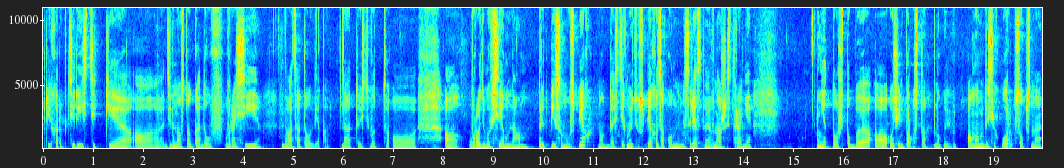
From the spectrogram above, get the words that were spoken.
при характеристике 90-х э, годов в России XX века. Да, то есть вот о, о, вроде бы всем нам предписан успех, но достигнуть успеха законными средствами в нашей стране не то чтобы о, очень просто. Ну, по-моему, до сих пор, собственно,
